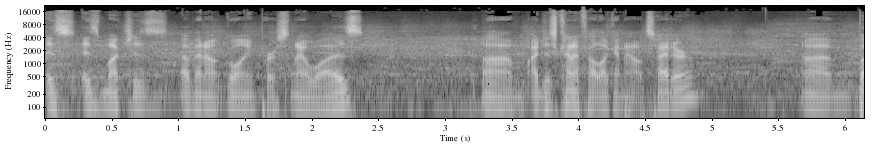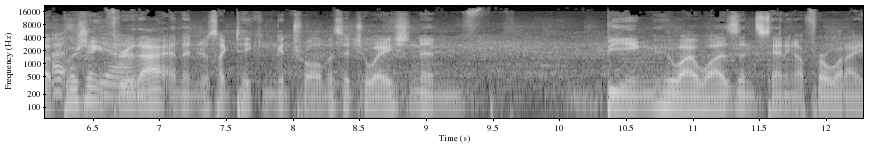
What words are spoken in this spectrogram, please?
As as much as of an outgoing person I was, um, I just kind of felt like an outsider. Um, but Uh, pushing yeah. through that, and then just like taking control of a situation and being who I was, and standing up for what I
